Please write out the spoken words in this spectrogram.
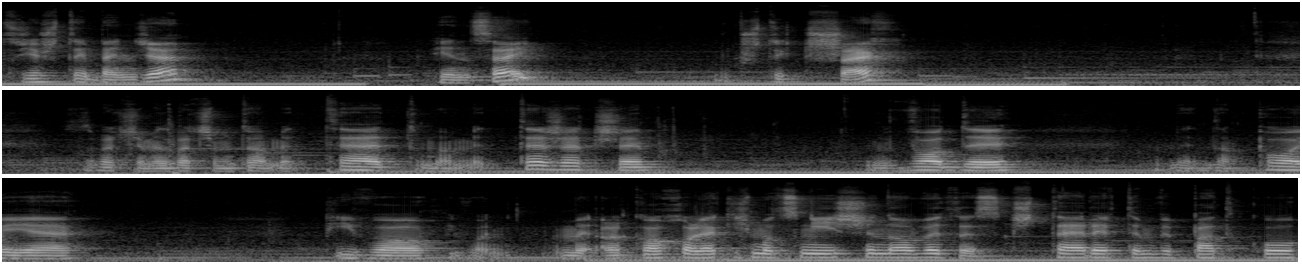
coś jeszcze tutaj będzie? Więcej? Przy tych trzech. Zobaczymy, zobaczymy. Tu mamy te, tu mamy te rzeczy. Wody, mamy napoje, piwo, piwo. Mamy alkohol jakiś mocniejszy nowy, to jest 4 w tym wypadku.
